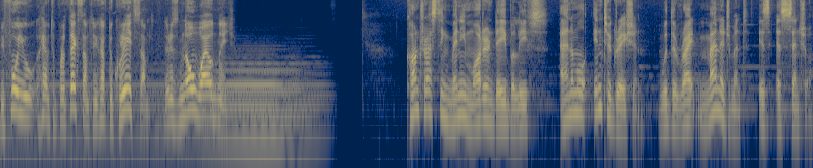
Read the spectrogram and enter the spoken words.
Before you have to protect something, you have to create something. There is no wild nature. Contrasting many modern day beliefs, animal integration with the right management is essential.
